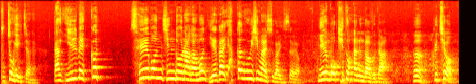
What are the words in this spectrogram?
북쪽에 있잖아요. 딱 1배 끝. 세 번 진도 나가면 얘가 약간 의심할 수가 있어요. 얘 뭐 기도하는가 보다. 어, 그쵸?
